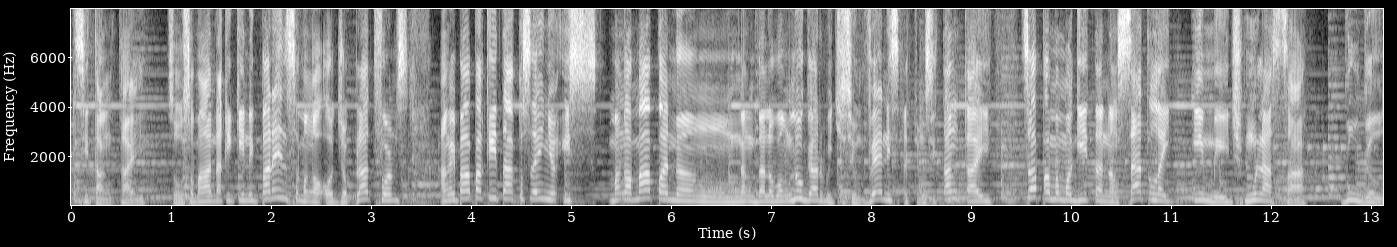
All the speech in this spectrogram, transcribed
Sitangkay. So sa mga nakikinig pa rin sa mga audio platforms, ang ipapakita ko sa inyo is mga mapa ng, ng dalawang lugar which is yung Venice at yung Sitangkay sa pamamagitan ng satellite image mula sa Google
